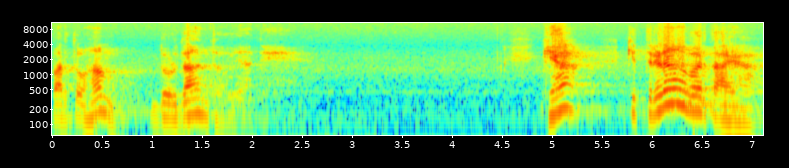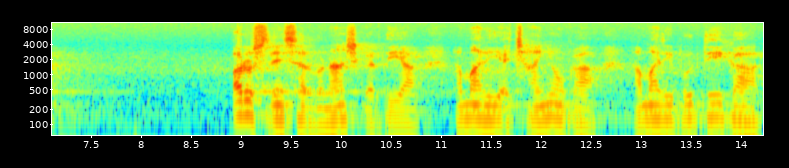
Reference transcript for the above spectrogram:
पर तो हम दुर्दांत हो जाते हैं। क्या, कि तृणावर्त आया, और उसने सर्वनाश कर दिया, हमारी अच्छाइयों का, हमारी बुद्धि का,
